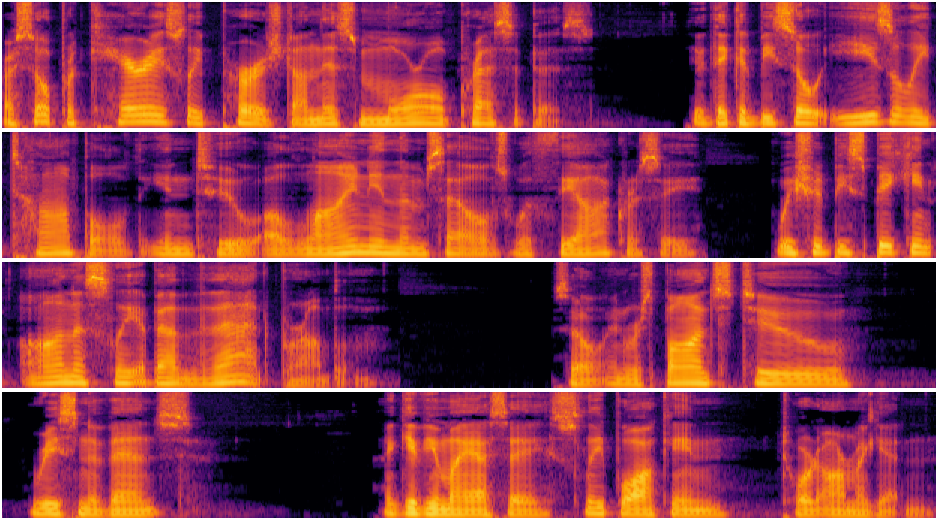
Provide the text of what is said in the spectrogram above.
are so precariously perched on this moral precipice, if they could be so easily toppled into aligning themselves with theocracy, we should be speaking honestly about that problem. So, in response to recent events, I give you my essay, Sleepwalking toward Armageddon.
